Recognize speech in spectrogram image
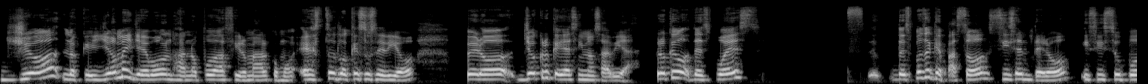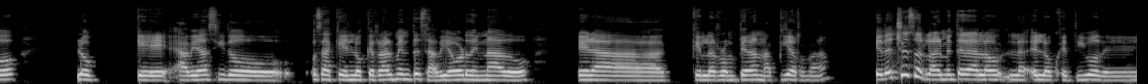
yo, lo que yo me llevo, o sea, no puedo afirmar como esto es lo que sucedió, pero yo creo que ella sí no sabía. Creo que después, después de que pasó, sí se enteró y sí supo lo que había sido, o sea, que lo que realmente se había ordenado era que le rompieran la pierna. Que de hecho eso realmente era el objetivo de,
